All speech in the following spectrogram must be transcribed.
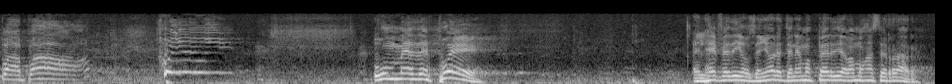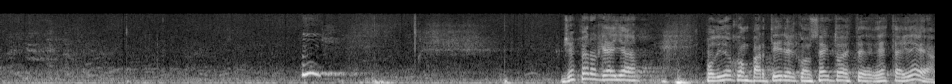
papá! Un mes después, el jefe dijo, señores, tenemos pérdida, vamos a cerrar. Yo espero que haya podido compartir el concepto de, este, de esta idea,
